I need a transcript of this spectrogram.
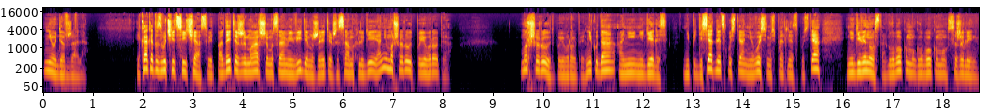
Не удержали. И как это звучит сейчас? Ведь под эти же марши мы с вами видим же этих же самых людей. Они маршируют по Европе. Маршируют по Европе. Никуда они не делись. Ни 50 лет спустя, ни 85 лет спустя, ни 90. К глубокому-глубокому сожалению.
